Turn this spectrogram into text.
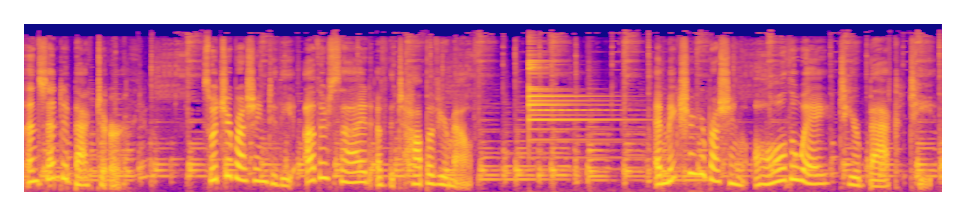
and send it back to Earth. Switch your brushing to the other side of the top of your mouth. And make sure you're brushing all the way to your back teeth.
